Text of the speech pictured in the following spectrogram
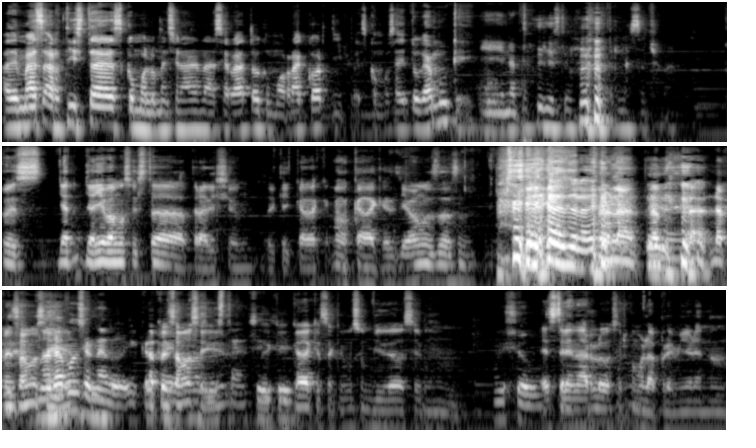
Además, artistas como lo mencionaron hace rato, como Racord y pues como Saito Gamu, que... Y neta. Pues ya, ya llevamos esta tradición de que cada que, bueno, cada que llevamos dos, ¿no? pero la, la, la- la pensamos Nos ha funcionado. Y creo La que pensamos nos seguir. gusta, sí, de que sí. cada que saquemos un video, hacer un, Un show. estrenarlo, hacer como la premiere en un,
